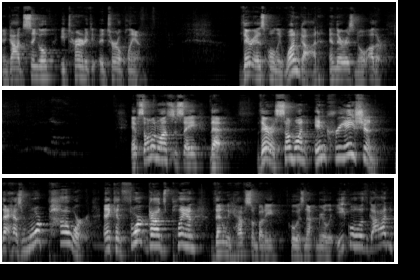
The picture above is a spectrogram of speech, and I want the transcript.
in God's single eternity, eternal plan. There is only one God, and there is no other. If someone wants to say that there is someone in creation that has more power and can thwart God's plan, then we have somebody who is not merely equal with God,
